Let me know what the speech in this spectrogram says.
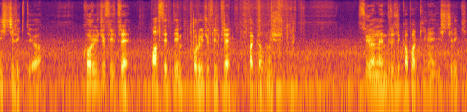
işçilik diyor. Koruyucu filtre bahsettiğim koruyucu filtre takılmış. Su yönlendirici kapak yine işçilik.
